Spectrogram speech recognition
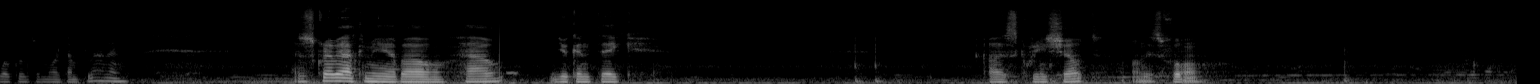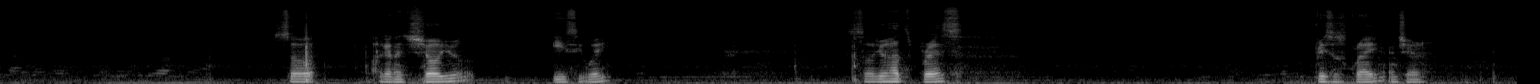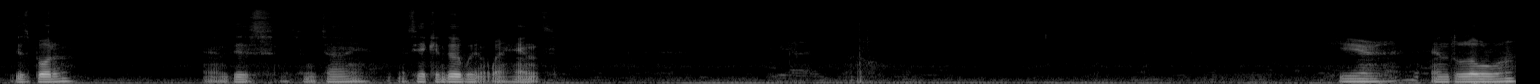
welcome to More Than Planet. A subscriber asked me about how you can take a screenshot on this phone. So I'm gonna show you easy way. So you have to press please subscribe and share this button and this same time let's see I can do it with my hands. Here and the lower. One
